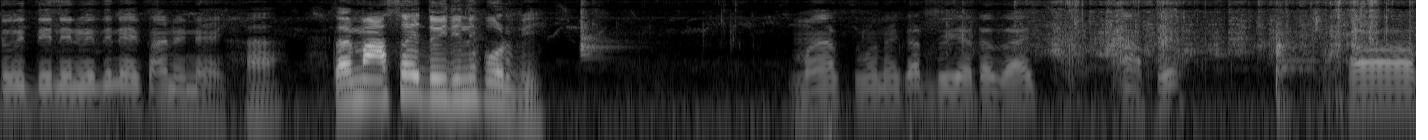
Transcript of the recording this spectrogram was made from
দুই দিনের মেদিন এই পানি নেই। হ্যাঁ। তবে মাছ ওই দুই দিনই পড়বি। মাছ মনে কর দুই একটা যায় আছে। সব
